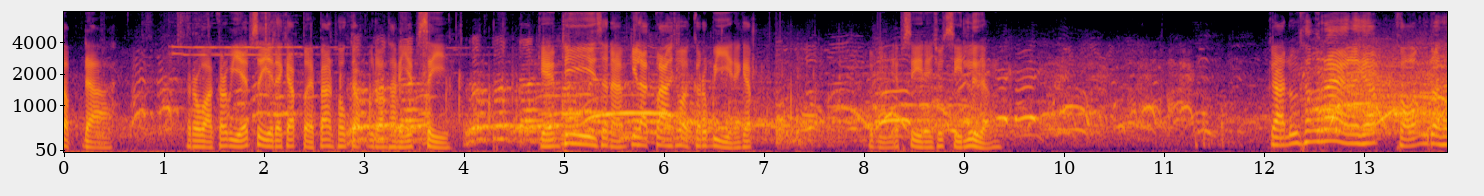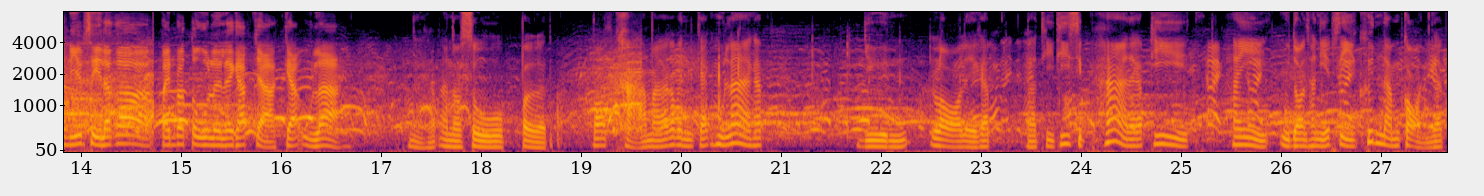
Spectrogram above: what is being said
สัปดาห์ ระหว่างกระบี่ FC นะครับเปิดบ้านพบกับอุดรธานี FC เกมที่สนามกีฬากลางจังหวัดกระบี่นะครับกระบี่ FC ในชุดสีเหลือง การลุ้นครั้งแรกนะครับของอุดรธานี FC แล้วก็เป็นประตูเลยนะครับจากแกอูล่านี่ครับอโนซูเปิดลอดขามาแล้วก็เป็นแก๊กฮูล่าครับยืนรอเลยครับ นาทีที่ 15 นะครับที่ให้อุดรธานี FC ขึ้นนำก่อนครับ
